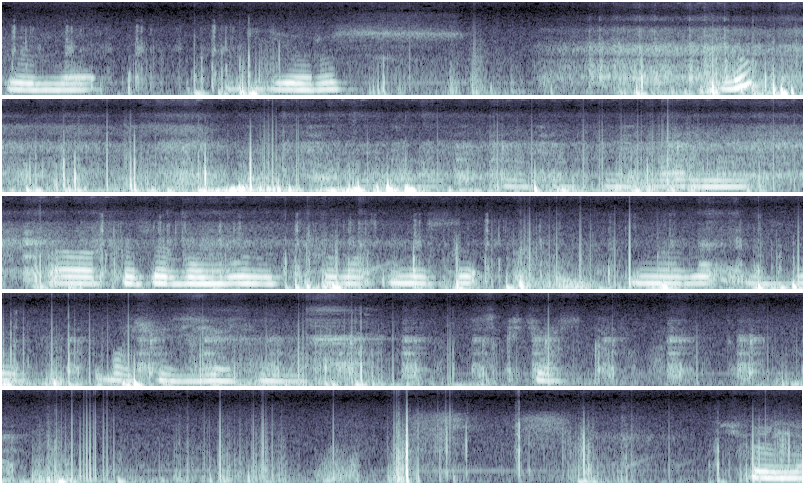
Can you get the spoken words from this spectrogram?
Şöyle gidiyoruz. Aa, Arkadaşlar bomba unuttuk ama neyse bunları. Başlayacağız şimdi. Sıkacağız Şöyle.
